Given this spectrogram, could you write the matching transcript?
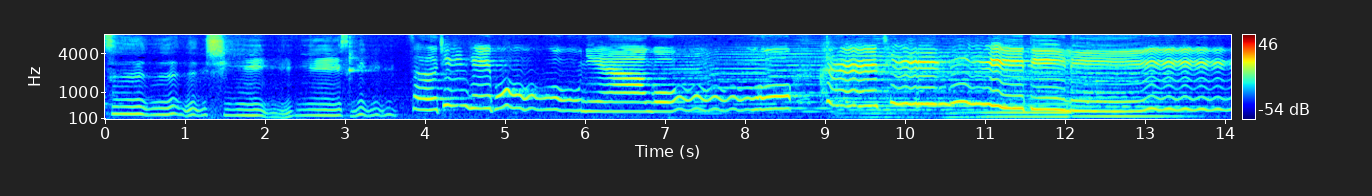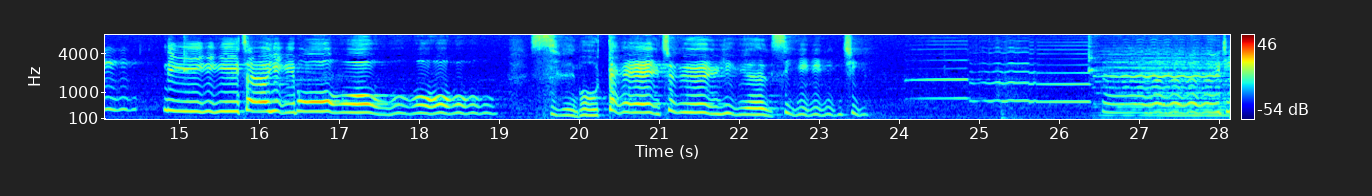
是喜讯，走近一步，让我看清你的脸。你这一步，使我胆战又心惊。走近。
